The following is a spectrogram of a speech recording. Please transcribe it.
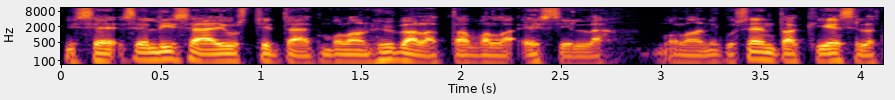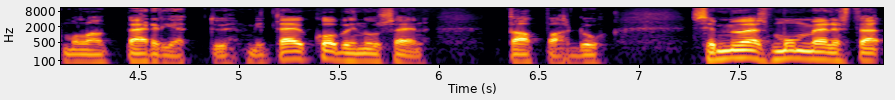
niin se, se lisää just sitä, että me ollaan hyvällä tavalla esillä. Me ollaan niin kuin sen takia esillä, että me ollaan pärjätty, mitä ei kovin usein tapahdu. Se myös mun mielestä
